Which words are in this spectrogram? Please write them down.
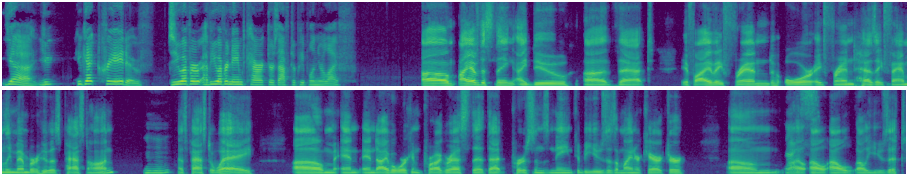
Yeah, you you get creative. Do you ever have you ever named characters after people in your life? Um, I have this thing I do uh, that if I have a friend or a friend has a family member who has passed on, mm-hmm. has passed away, um, and and I have a work in progress that that person's name could be used as a minor character. Um, nice. I'll, I'll I'll I'll use it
